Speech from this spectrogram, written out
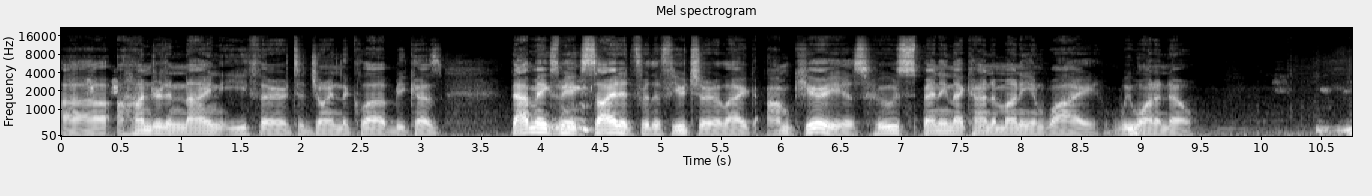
uh, 109 ether to join the club because that makes me excited for the future. Like I'm curious who's spending that kind of money and why. We want to know. hmm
